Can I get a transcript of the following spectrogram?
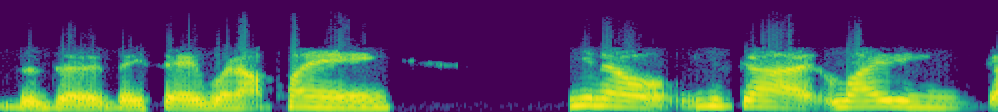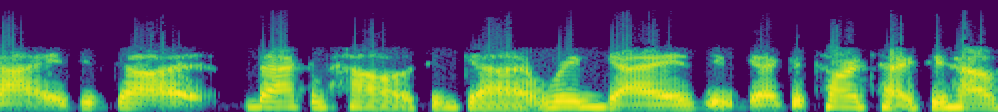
the, the they say we're not playing, you know, you've got lighting guys, you've got back of house, you've got rig guys, you've got guitar techs, you have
